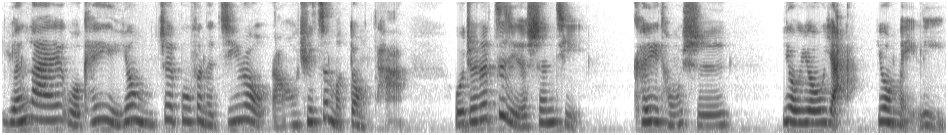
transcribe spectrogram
原来我可以用这部分的肌肉，然后去这么动它。我觉得自己的身体可以同时。又优雅又美丽，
